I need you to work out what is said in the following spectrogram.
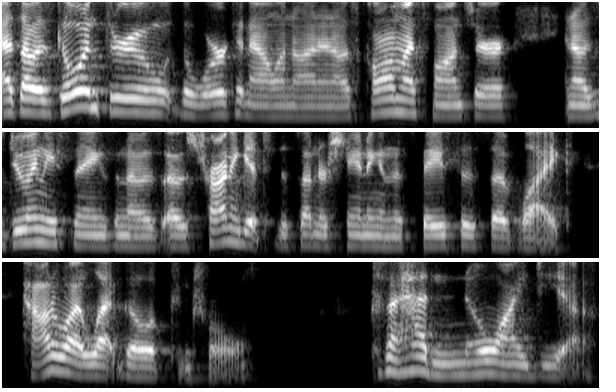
as i was going through the work in al-anon and i was calling my sponsor and I was doing these things and I was I was trying to get to this understanding and this basis of like how do I let go of control? Because I had no idea.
